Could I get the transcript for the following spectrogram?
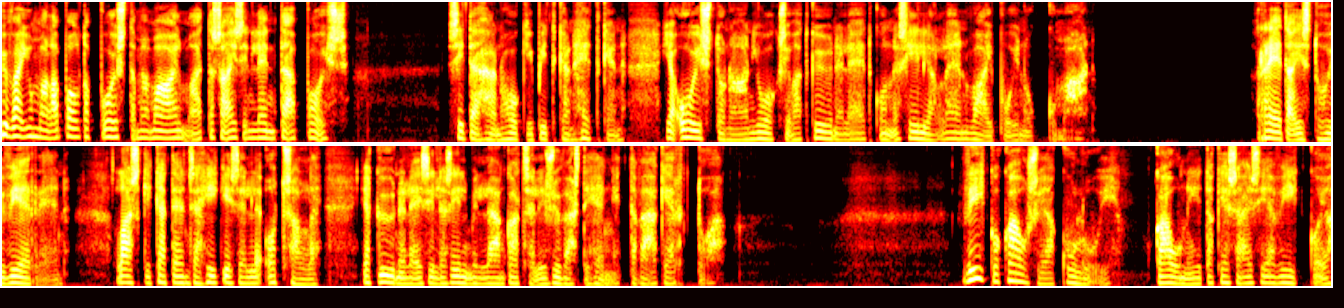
Hyvä Jumala, polta pois tämä maailma, että saisin lentää pois. Sitä hän hoki pitkän hetken ja oistonaan juoksivat kyyneleet, kunnes hiljalleen vaipui nukkumaan. Reeta istui viereen – laski kätensä hikiselle otsalle ja kyyneleisillä silmillään katseli syvästi hengittävää kerttua. Viikkokausia kului, kauniita kesäisiä viikkoja,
